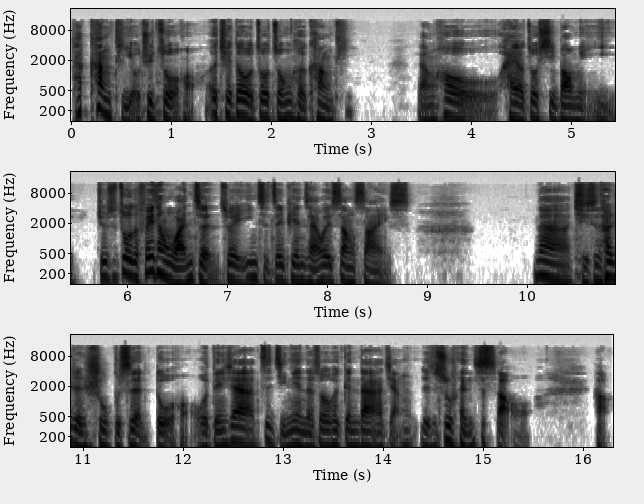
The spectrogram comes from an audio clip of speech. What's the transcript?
它抗体有去做哈，而且都有做综合抗体，然后还有做细胞免疫，就是做的非常完整，所以因此这篇才会上 Science。那其实它人数不是很多哈，我等一下自己念的时候会跟大家讲人数很少。好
